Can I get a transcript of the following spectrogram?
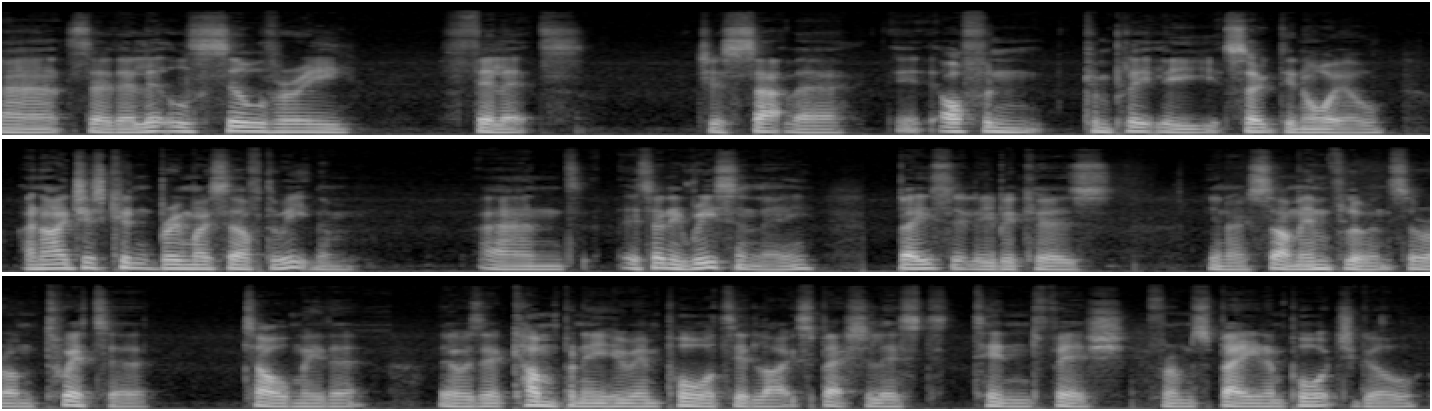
Uh, so they're little silvery fillets, just sat there, it, often completely soaked in oil, and I just couldn't bring myself to eat them. And it's only recently, basically because you know some influencer on Twitter told me that there was a company who imported like specialist tinned fish from Spain and Portugal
